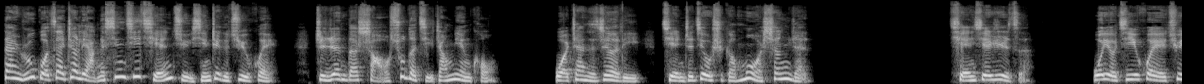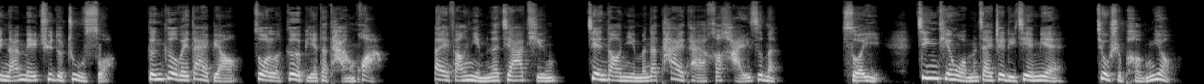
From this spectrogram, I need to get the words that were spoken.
但如果在这两个星期前举行这个聚会，只认得少数的几张面孔，我站在这里简直就是个陌生人。前些日子，我有机会去南梅区的住所，跟各位代表做了个别的谈话，拜访你们的家庭，见到你们的太太和孩子们。所以今天我们在这里见面。就是朋友，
